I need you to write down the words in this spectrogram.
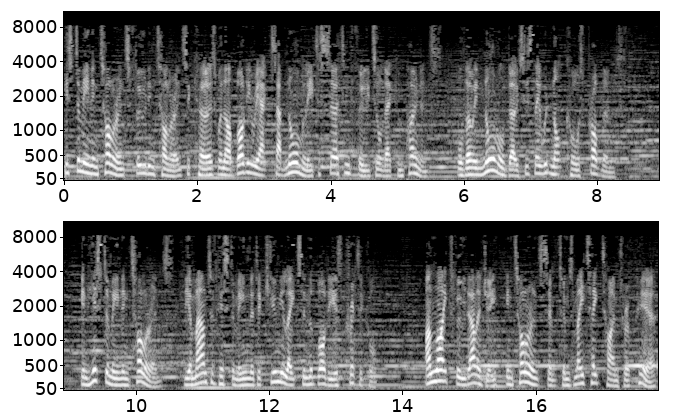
Histamine intolerance Food intolerance occurs when our body reacts abnormally to certain foods or their components, although in normal doses they would not cause problems. In histamine intolerance, the amount of histamine that accumulates in the body is critical, Unlike food allergy, intolerance symptoms may take time to appear,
